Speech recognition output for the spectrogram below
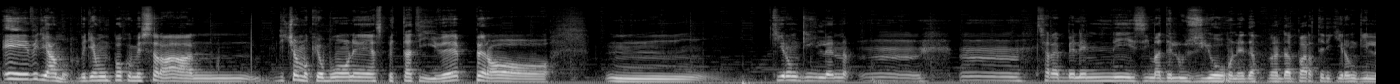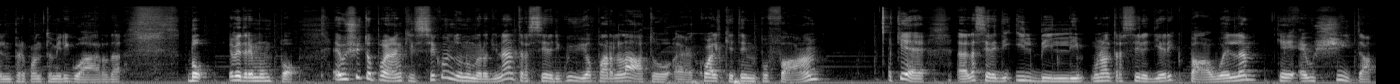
E vediamo, vediamo un po' come sarà. Mm, diciamo che ho buone aspettative, però. Mm, Kieron Gillen. Mm, mm, sarebbe l'ennesima delusione da, da parte di Kieron Gillen per quanto mi riguarda. Boh, vedremo un po'. È uscito poi anche il secondo numero di un'altra serie di cui vi ho parlato eh, qualche tempo fa che è eh, la serie di Il Billy, un'altra serie di Eric Powell che è uscita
